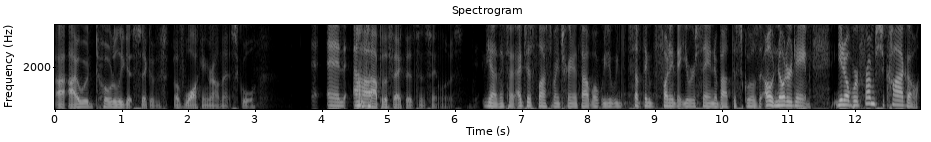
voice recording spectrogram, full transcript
I, I would totally get sick of, of walking around that school. And On uh, top of the fact that it's in St. Louis. Yeah, that's right. I just lost my train of thought. What we, something funny that you were saying about the schools? Oh, Notre Dame. You know, we're from Chicago,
